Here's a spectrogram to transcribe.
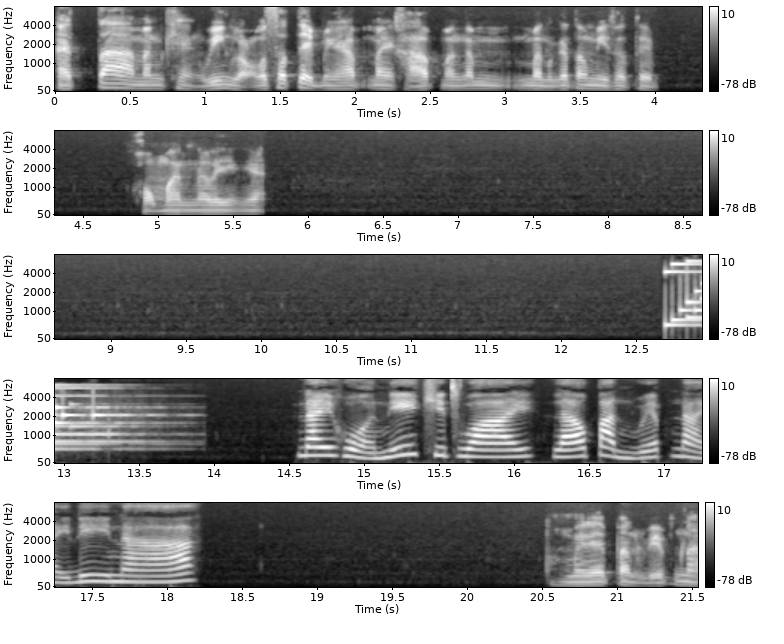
แอตตามันแข่งวิ่งหรอสเต็ปไหมครับ ไม่ครับ มันก็มันก็ต้องมีสเต็ปของมันอะไรอย่างเงี้ยในหัวนี่คิดไว้แล้วปั่นเว็บไหนดีนะ ไม่ได้ปั่นเว็บไหน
